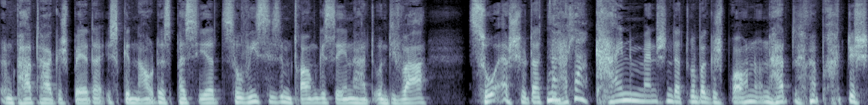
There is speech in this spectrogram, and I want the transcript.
ein paar Tage später ist genau das passiert, so wie sie es im Traum gesehen hat. Und die war so erschüttert. Sie hat keinem Menschen darüber gesprochen und hat praktisch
